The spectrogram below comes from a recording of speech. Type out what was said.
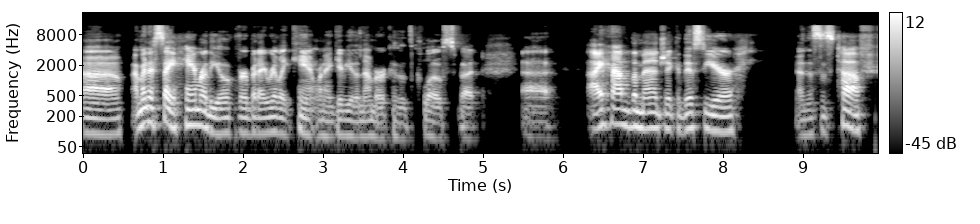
Uh, I'm going to say hammer the over, but I really can't when I give you the number because it's close. But uh, I have the Magic this year, and this is tough.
